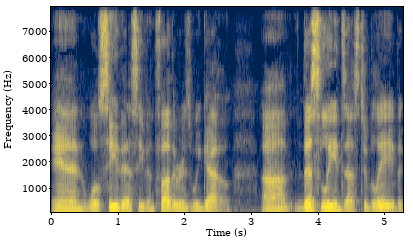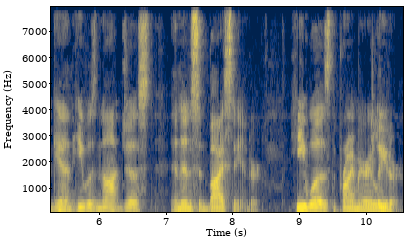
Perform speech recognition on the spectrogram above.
And we'll see this even further as we go. Uh, this leads us to believe, again, he was not just an innocent bystander, he was the primary leader.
